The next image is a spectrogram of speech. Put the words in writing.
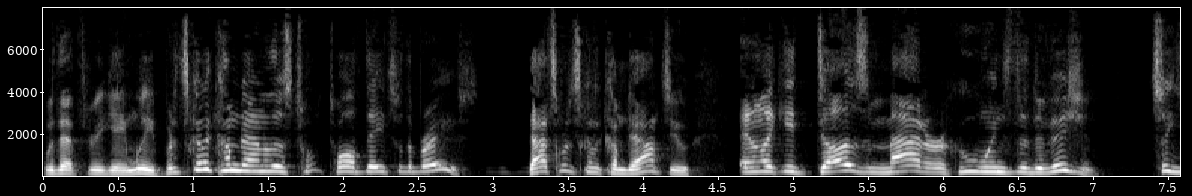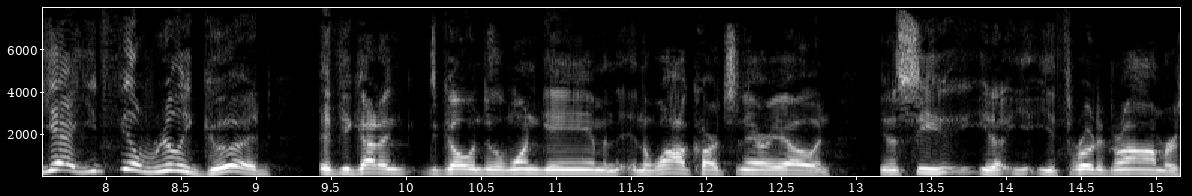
with that three game lead. But it's going to come down to those 12 dates with the Braves. That's what it's going to come down to. And like it does matter who wins the division. So yeah, you'd feel really good if you got to go into the one game and in the wild card scenario and you know see you know you, you throw deGrom or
